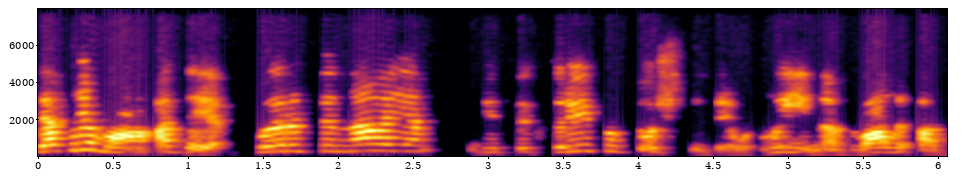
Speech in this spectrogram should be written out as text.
ця пряма АД перетинає бісектрису в точці Д. От ми її назвали АД.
